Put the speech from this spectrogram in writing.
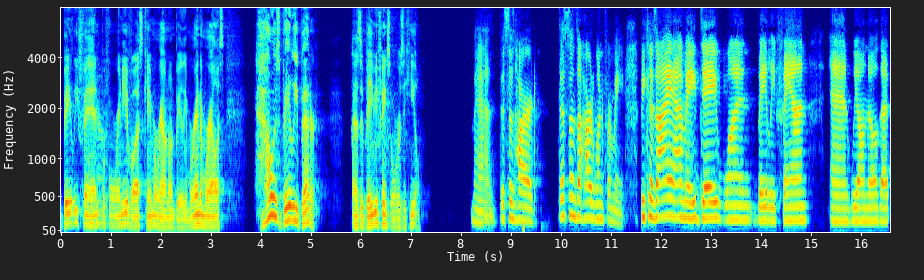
Bayley fan Yeah. before any of us came around on Bayley. Miranda Morales, how is Bayley better as a babyface or as a heel? Man, this is hard. This one's a hard one for me because I am a day one Bayley fan, and we all know that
